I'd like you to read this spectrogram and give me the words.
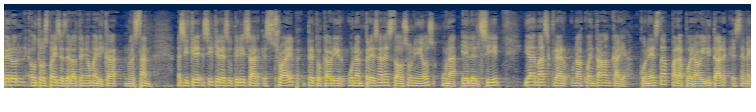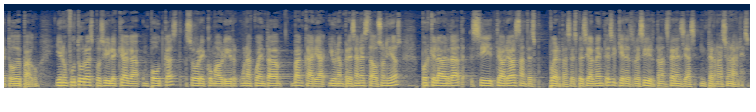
pero en otros países de Latinoamérica no están. Así que si quieres utilizar Stripe, te toca abrir una empresa en Estados Unidos, una LLC, y además crear una cuenta bancaria con esta para poder habilitar este método de pago. Y en un futuro es posible que haga un podcast sobre cómo abrir una cuenta bancaria y una empresa en Estados Unidos, porque la verdad sí te abre bastantes puertas, especialmente si quieres recibir transferencias internacionales.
